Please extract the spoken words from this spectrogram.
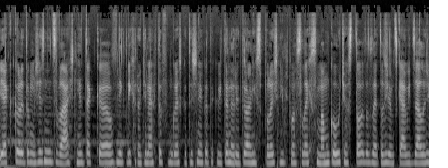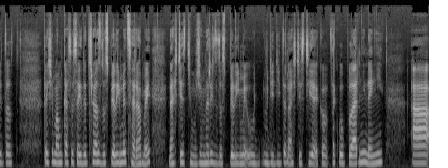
Jakkoliv to může znít zvláštně, tak eh, v některých rodinách to funguje skutečně jako takový ten rituální společný poslech s mamkou často, zase je to ženská víc záležitost, takže mamka se sejde třeba s dospělými dcerami, naštěstí můžeme říct s dospělými, u, u dětí to naštěstí jako tak populární není, a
